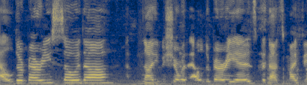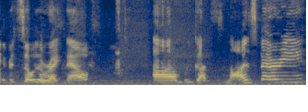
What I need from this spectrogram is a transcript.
elderberry soda. Not even sure what elderberry is, but that's my favorite soda right now. Um, we've got snozberry,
